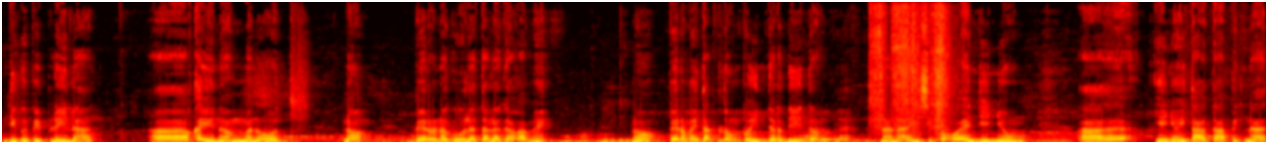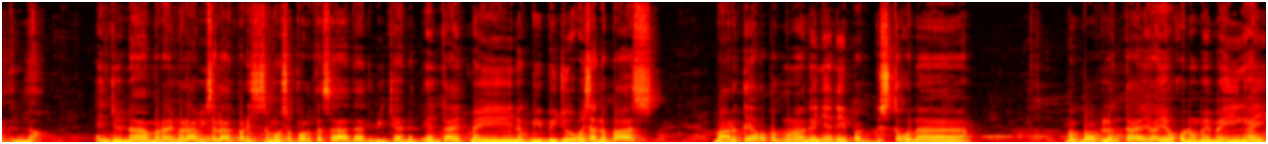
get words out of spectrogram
Hindi ko ipi-play lahat. Ah, kayo nang manood. No, pero nagulat talaga kami. No, pero may tatlong pointer dito na naisip ako. And yun yung ah, yun yung itatopic natin, no. And yun, ah, maraming maraming salamat pa rin sa sumusuporta sa Daddy Bean Channel. Yan, kahit may nagbibideo ako sa labas, maarte ako pag mga ganyan eh. Pag gusto ko na magbablog tayo, ayaw ko nung may maingay.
